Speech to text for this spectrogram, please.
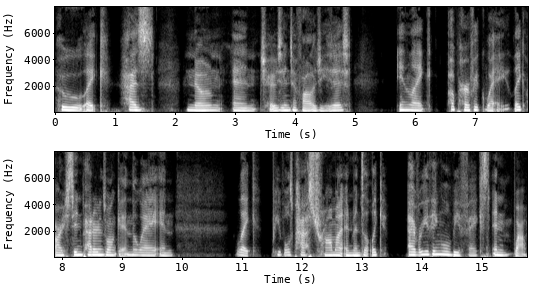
who, like, has known and chosen to follow Jesus in, like, a perfect way. Like, our sin patterns won't get in the way, and, like, people's past trauma and mental, like, everything will be fixed. And wow,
